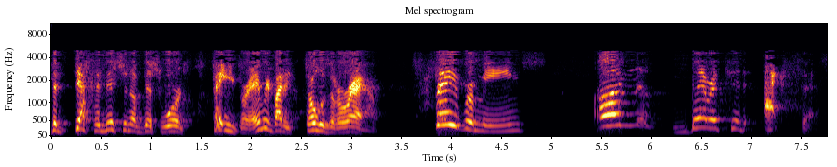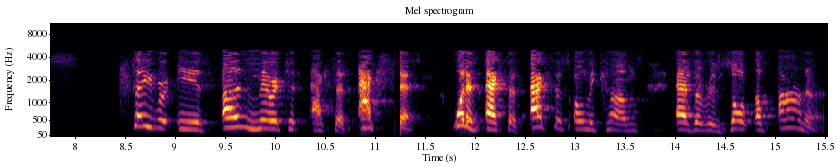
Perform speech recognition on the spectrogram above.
the definition of this word favor. Everybody throws it around. Favor means unmerited access. Favor is unmerited access. Access. What is access? Access only comes as a result of honor.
